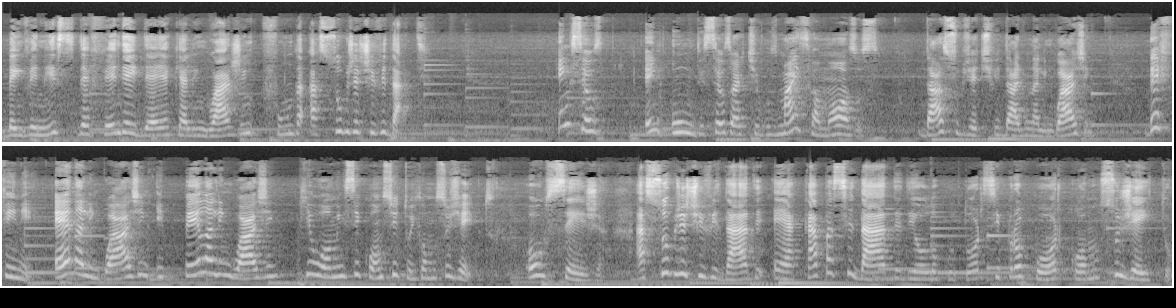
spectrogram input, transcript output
Benveniste defende a ideia que a linguagem funda a subjetividade. Em, seus, em um de seus artigos mais famosos, da subjetividade na linguagem, define é na linguagem e pela linguagem que o homem se constitui como sujeito. Ou seja, a subjetividade é a capacidade de o locutor se propor como sujeito.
